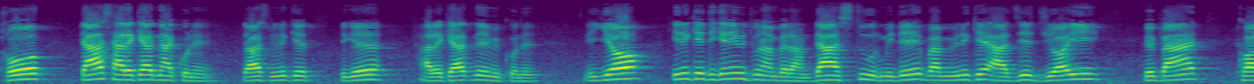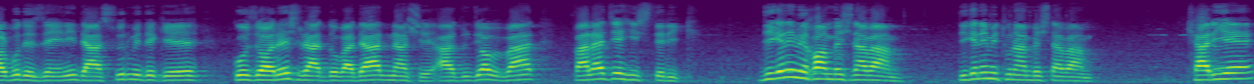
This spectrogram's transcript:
خب دست حرکت نکنه. دست میده که دیگه حرکت نمی‌کنه. یا اینه که دیگه نمی‌تونم برم. دستور میده و می‌بینه که از یه جایی به بعد کاربرد ذهنی دستور میده که گزارش رد و بدل نشه. از اونجا به بعد فلج هیستریک. دیگه نمی‌خوام بشنوم. دیگه نمی‌تونم بشنوم. کریه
